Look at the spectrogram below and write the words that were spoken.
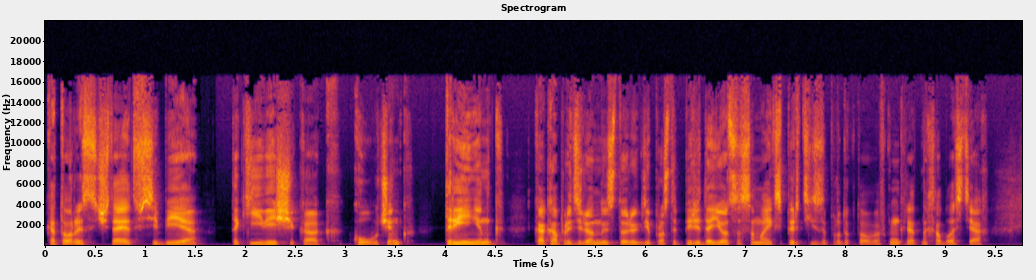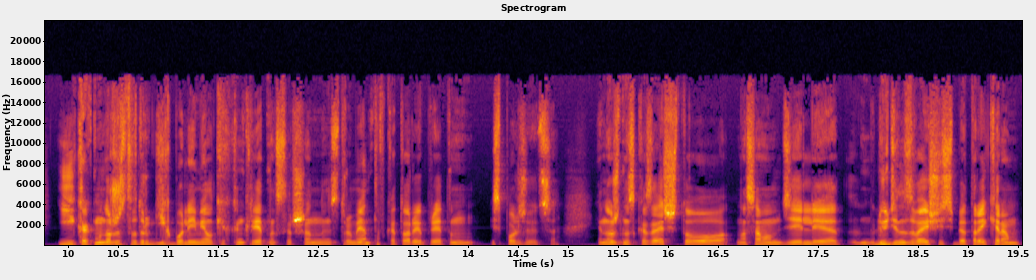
которые сочетают в себе такие вещи, как коучинг, тренинг, как определенную историю, где просто передается сама экспертиза продуктовая в конкретных областях, и как множество других более мелких конкретных совершенно инструментов, которые при этом используются. И нужно сказать, что на самом деле люди, называющие себя трекером,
